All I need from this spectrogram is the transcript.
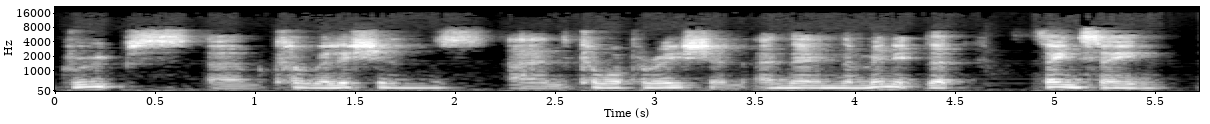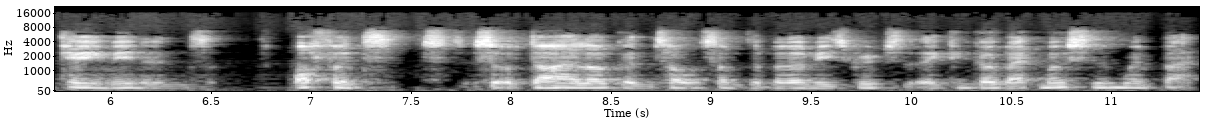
groups, um, coalitions and cooperation. And then the minute that Thein Sein came in and offered sort of dialogue and told some of the Burmese groups that they can go back, most of them went back.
